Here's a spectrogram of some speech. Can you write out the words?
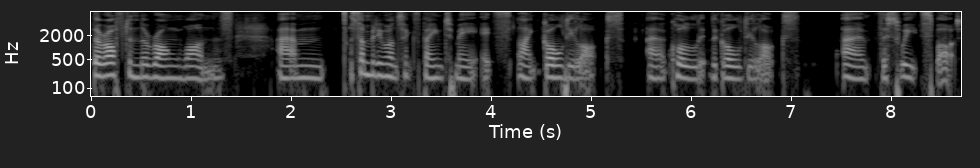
they're often the wrong ones. Um, somebody once explained to me it's like Goldilocks, uh, call it the Goldilocks, uh, the sweet spot.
